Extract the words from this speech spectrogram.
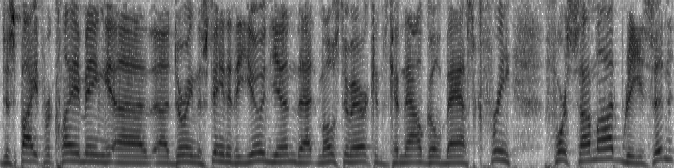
Despite proclaiming uh, uh, during the State of the Union that most Americans can now go mask free, for some odd reason,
